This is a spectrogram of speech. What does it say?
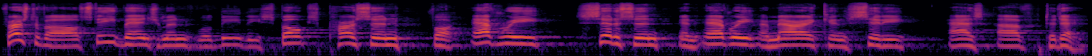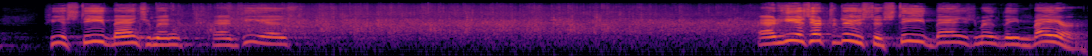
First of all, Steve Benjamin will be the spokesperson for every citizen in every American city as of today. He is Steve Benjamin, and he is. And he is introduced as Steve Benjamin, the mayor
